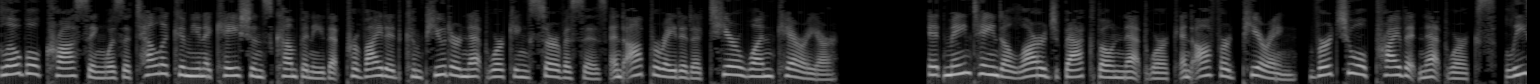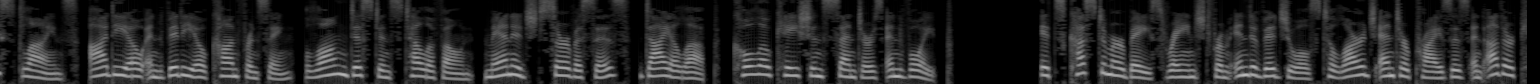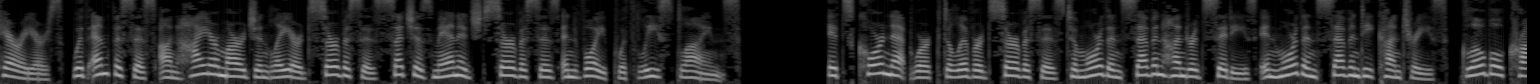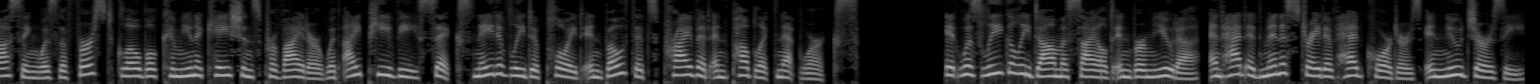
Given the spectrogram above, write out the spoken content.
Global Crossing was a telecommunications company that provided computer networking services and operated a Tier 1 carrier. It maintained a large backbone network and offered peering, virtual private networks, leased lines, audio and video conferencing, long-distance telephone, managed services, dial-up, colocation centers and VoIP. Its customer base ranged from individuals to large enterprises and other carriers, with emphasis on higher-margin layered services such as managed services and VoIP with leased lines. Its core network delivered services to more than 700 cities in more than 70 countries. Global Crossing was the first global communications provider with IPv6 natively deployed in both its private and public networks. It was legally domiciled in Bermuda, and had administrative headquarters in New Jersey.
